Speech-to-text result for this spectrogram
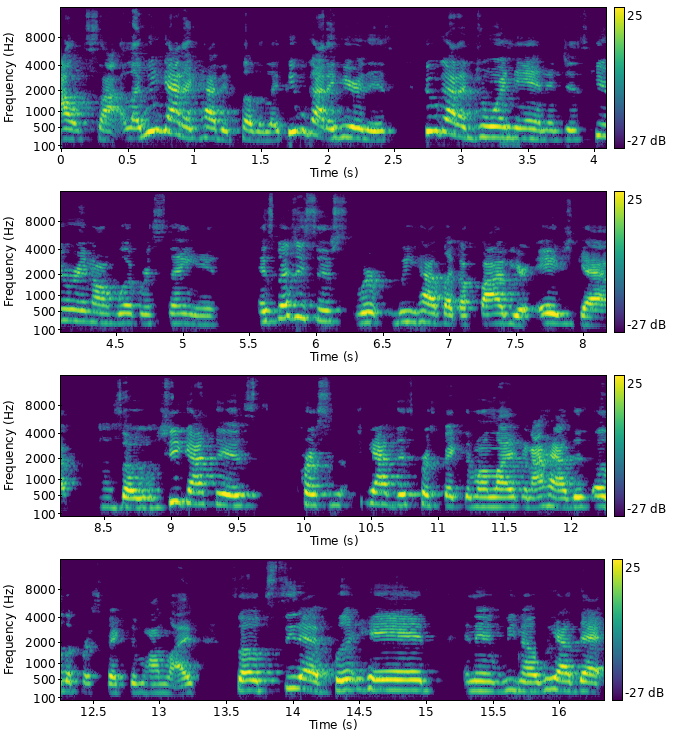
outside. Like we gotta have it public. Like people gotta hear this. People gotta join in and just hear in on what we're saying. Especially since we're we have like a five year age gap. So Mhm. she got this person, she got this perspective on life, and I have this other perspective on life. So to see that butt head, and then you know we have that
